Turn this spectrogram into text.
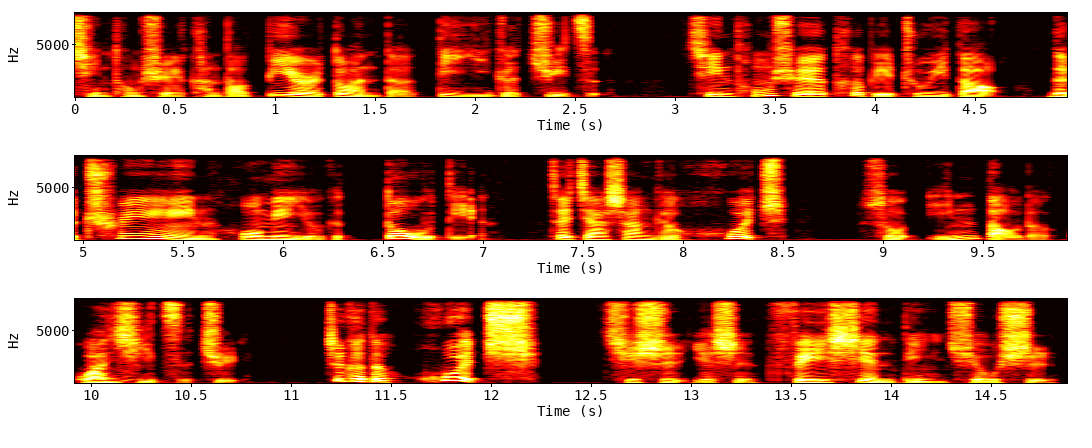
请同学看到第二段的第一个句子，请同学特别注意到 the train 后面有一个逗点，再加上个 which 所引导的关系子句。这个的 which 其实也是非限定修饰。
